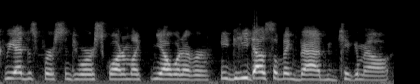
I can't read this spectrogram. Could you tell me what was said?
can we add this person to our squad? I'm like, yeah, whatever. He, he does something bad, we kick him out.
